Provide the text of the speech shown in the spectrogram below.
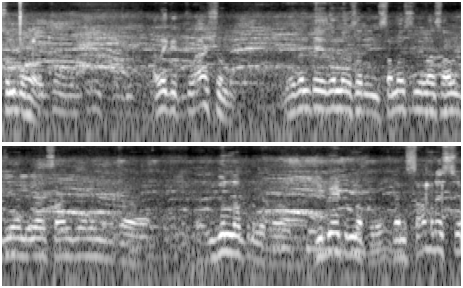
సులభం. అలాగే క్లాష్ ఉంది. లేదంటే ఏదన్నా సరే ఈ సమస్యను ఇలా సాల్వ్ చేయాలి ఇలా సాల్వ్ చేయాలని ఒక ఇది ఉన్నప్పుడు ఒక డిబేట్ ఉన్నప్పుడు దాని సామరస్య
